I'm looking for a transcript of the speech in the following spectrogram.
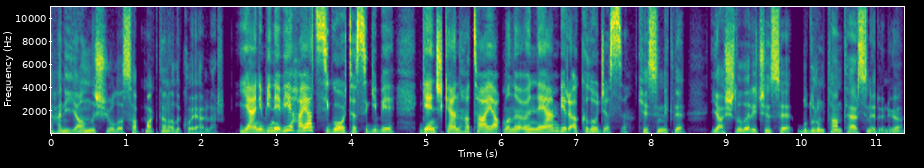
hani yanlış yola sapmaktan alıkoyarlar. Yani bir nevi hayat sigortası gibi. Gençken hata yapmanı önleyen bir akıl hocası. Kesinlikle. Yaşlılar içinse bu durum tam tersine dönüyor.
